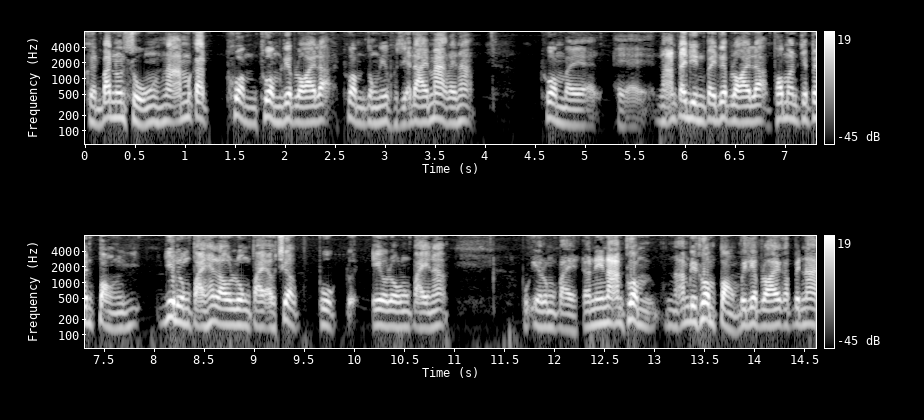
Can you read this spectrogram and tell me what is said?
ขื่อนบ้านนนสูง น้ำมันก็ท่วมท่วมเรียบร้อยแล้วท่วมตรงนี้เสียดายมากเลยนะท่วมไปน้ำใต้ดินไปเรียบร้อยแล้วเพราะมันจะเป็นป่องยื่นลงไปให้เราลงไปเอาเชือกผูกเอวลงไปนะ ผูกเอวลงไป ตอนนี้น้ำท่วมน้ำได้ท่วมป่องไปเรียบร้อยก็เป็นหน้า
